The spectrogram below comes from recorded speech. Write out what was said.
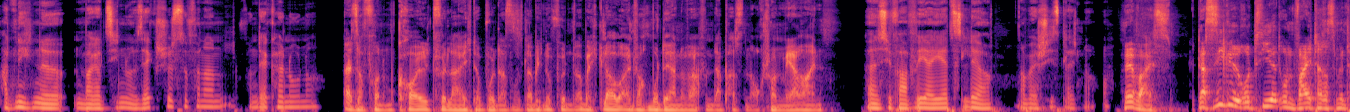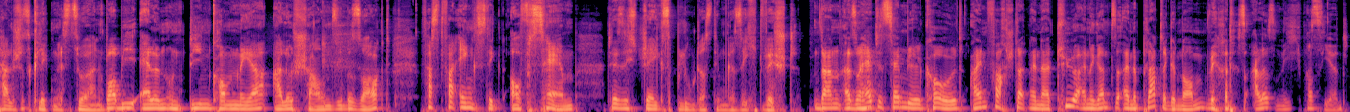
Hat nicht eine, ein Magazin nur sechs Schüsse von der, von der Kanone? Also von einem Colt vielleicht, obwohl das ist, glaube ich, nur fünf. Aber ich glaube einfach moderne Waffen, da passen auch schon mehr rein. Dann ist die Waffe ja jetzt leer. Aber er schießt gleich noch. Wer weiß. Das Siegel rotiert und weiteres metallisches Klicken ist zu hören. Bobby, Alan und Dean kommen näher. Alle schauen sie besorgt, fast verängstigt auf Sam, der sich Jakes Blut aus dem Gesicht wischt. Dann, also hätte Samuel Colt einfach statt einer Tür eine ganze eine Platte genommen, wäre das alles nicht passiert.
